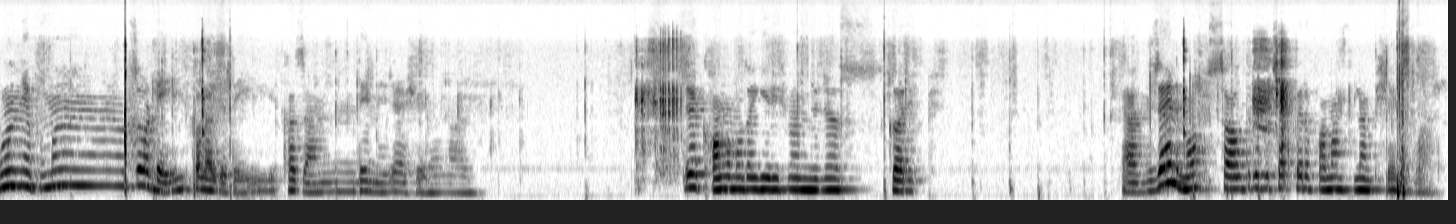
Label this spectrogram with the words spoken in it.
Bunun yapımı zor değil. Kolay da değil. Kazan, demir her şey onlar. Direkt kanlı moda gelişmem biraz garip. Ya güzel mod. Saldırı bıçakları falan filan bir şeyler var.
